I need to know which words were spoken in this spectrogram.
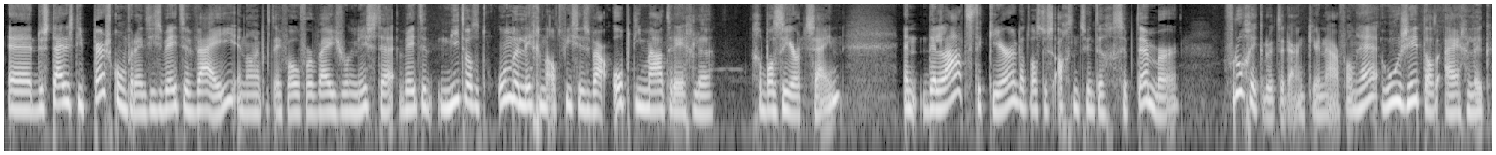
Uh, dus tijdens die persconferenties weten wij, en dan heb ik het even over wij journalisten, weten niet wat het onderliggende advies is waarop die maatregelen gebaseerd zijn. En de laatste keer, dat was dus 28 september, vroeg ik Rutte daar een keer naar van hè, hoe zit dat eigenlijk?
